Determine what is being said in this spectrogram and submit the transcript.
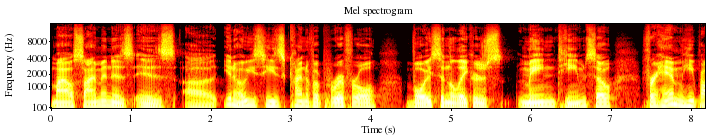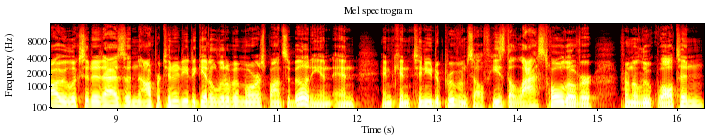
Miles Simon is is uh, you know he's he's kind of a peripheral voice in the Lakers' main team, so for him, he probably looks at it as an opportunity to get a little bit more responsibility and and and continue to prove himself. He's the last holdover from the Luke Walton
